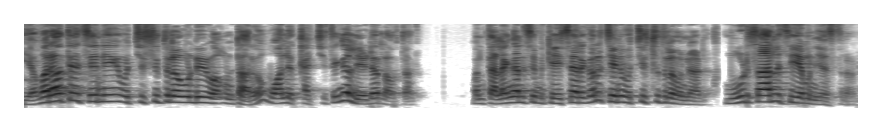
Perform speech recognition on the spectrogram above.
ఎవరైతే శని వచ్చే స్థితిలో ఉండి ఉంటారో వాళ్ళు ఖచ్చితంగా లీడర్లు అవుతారు. మన తెలంగాణ సీఎం కేసీఆర్ గారు శని వచ్చే స్థితిలో ఉన్నాడు. మూడు సార్లు సీఎంని చేస్తున్నాడు.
